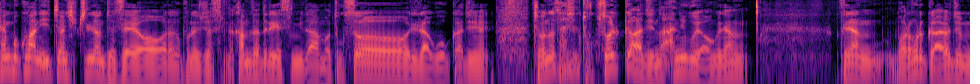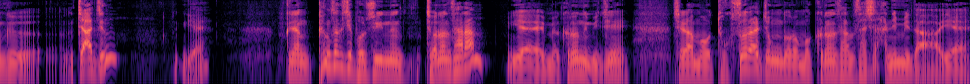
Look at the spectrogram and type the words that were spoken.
행복한 2017년 되세요. 라고 보내주셨습니다. 감사드리겠습니다. 뭐, 독설이라고까지. 저는 사실 독설까지는 아니고요. 그냥, 그냥, 뭐라 그럴까요? 좀 그, 짜증? 예. 그냥 평상시에 볼수 있는 저런 사람? 예, 뭐 그런 의미지. 제가 뭐 독설할 정도로 뭐 그런 사람 사실 아닙니다. 예.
